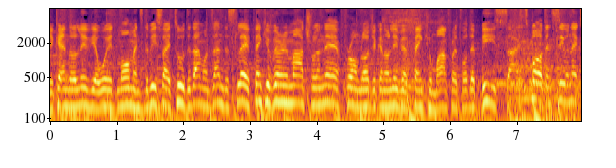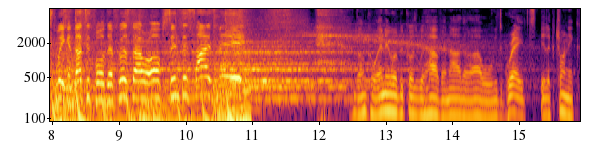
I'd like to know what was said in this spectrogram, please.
Logic and Olivia with Moments, the B-side to The Diamonds and the Slave. Thank you very much, Rene from Logic and Olivia. Thank you, Manfred, for the B-side spot and see you next week. And that's it for the first hour of Synthesize Me. Don't go anywhere because we have another hour with great electronic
